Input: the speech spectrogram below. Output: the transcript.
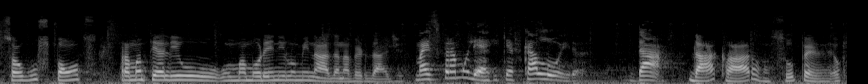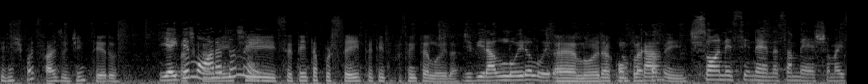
só alguns pontos para manter ali o, uma morena iluminada, na verdade. Mas para a mulher que quer ficar loira, dá? Dá, claro, super. É o que a gente mais faz o dia inteiro. E aí demora também. 70%, 80% é loira. De virar loira, loira. É, loira completamente. Só nesse, né, nessa mecha, mas...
